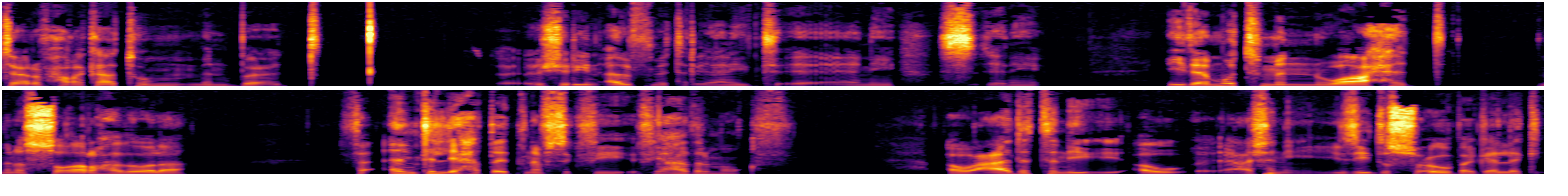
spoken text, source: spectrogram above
تعرف حركاتهم من بعد عشرين ألف متر. يعني يعني يعني إذا مت من واحد من الصغار هذولا فأنت اللي حطيت نفسك في في هذا الموقف. أو عادة أو عشان يزيد الصعوبة قال لك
